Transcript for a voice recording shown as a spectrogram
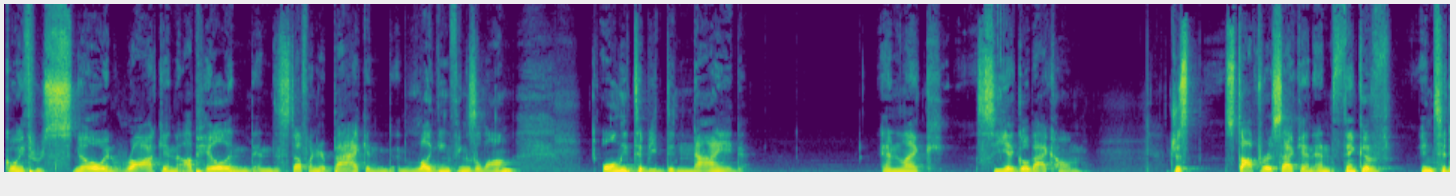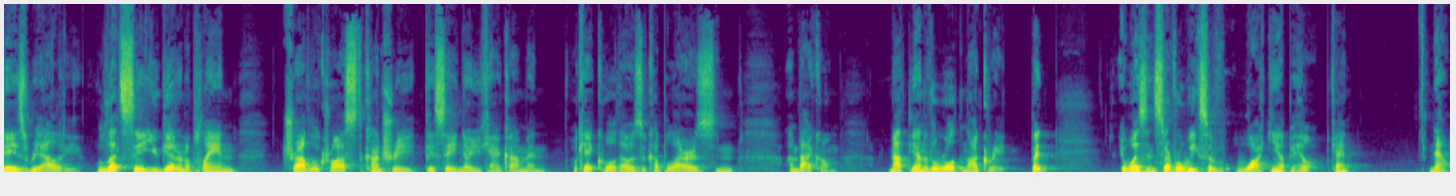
Going through snow and rock and uphill and, and the stuff on your back and, and lugging things along, only to be denied and like see you go back home. Just stop for a second and think of in today's reality. Let's say you get on a plane, travel across the country, they say, no, you can't come And Okay, cool. That was a couple hours and I'm back home. Not the end of the world, not great. But it wasn't several weeks of walking up a hill, okay? Now,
